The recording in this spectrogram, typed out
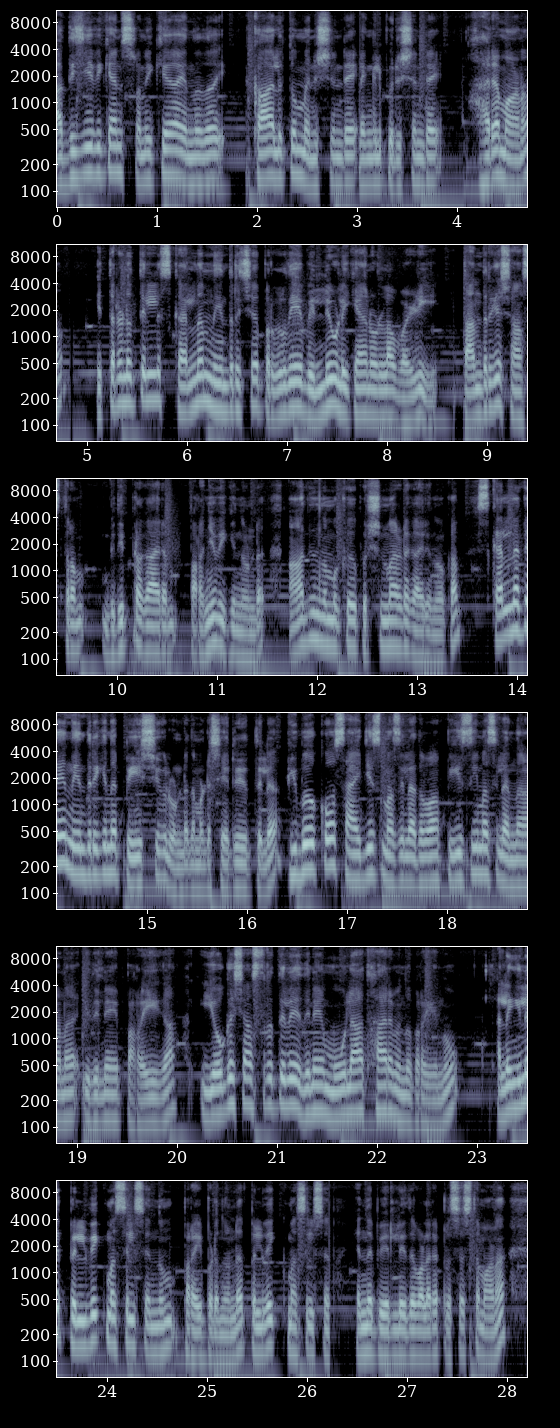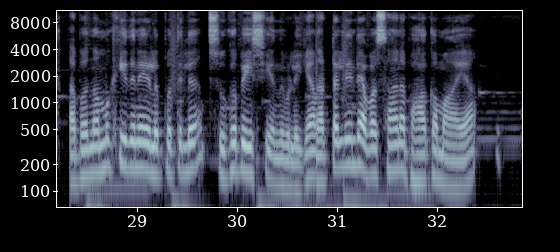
അതിജീവിക്കാൻ ശ്രമിക്കുക എന്നത് കാലത്തും മനുഷ്യന്റെ അല്ലെങ്കിൽ പുരുഷന്റെ ഹരമാണ്. ഇത്തരണത്തിൽ സ്ഖലനം നിയന്ത്രിച്ച് പ്രകൃതിയെ വെല്ലുവിളിക്കാനുള്ള വഴി താന്ത്രിക ശാസ്ത്രം വിധിപ്രകാരം പറഞ്ഞു വയ്ക്കുന്നുണ്ട് ആദ്യം നമുക്ക് പുരുഷന്മാരുടെ കാര്യം നോക്കാം. സ്ഖലനത്തെ നിയന്ത്രിക്കുന്ന പേശികളുണ്ട് നമ്മുടെ ശരീരത്തിൽ. പ്യുബോക്കോ സൈജിസ് മസിൽ അഥവാ പി സി മസിൽ എന്നാണ് ഇതിനെ പറയുക. യോഗശാസ്ത്രത്തിൽ ഇതിനെ മൂലാധാരം എന്ന് പറയുന്നു. അല്ലെങ്കിൽ പെൽവിക് മസിൽസ് എന്നും പറയപ്പെടുന്നുണ്ട്. പെൽവിക് മസിൽസ് എന്ന പേരിൽ ഇത് വളരെ പ്രശസ്തമാണ്. അപ്പോൾ നമുക്ക് ഇതിനെ എളുപ്പത്തിൽ സുഖപേശി എന്ന് വിളിക്കാം. നട്ടലിന്റെ അവസാന ഭാഗമായ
